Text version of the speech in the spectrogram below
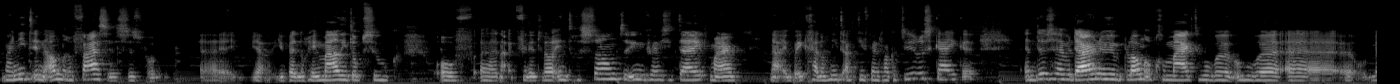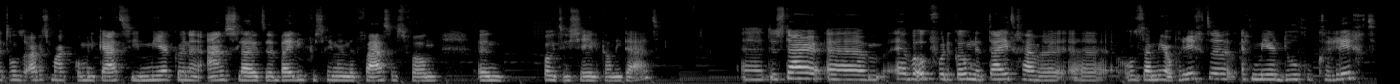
maar niet in andere fases. Dus ja, je bent nog helemaal niet op zoek. Of nou, ik vind het wel interessant, de universiteit, maar nou, ik, ik, ga nog niet actief bij vacatures kijken. En dus hebben we daar nu een plan op gemaakt hoe we, hoe we met onze arbeidsmarktcommunicatie meer kunnen aansluiten bij die verschillende fases van een potentiële kandidaat. Uh, dus daar um, hebben we ook voor de komende tijd gaan we uh, ons daar meer op richten. Echt meer doelgroepgericht.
